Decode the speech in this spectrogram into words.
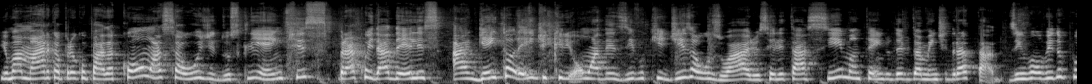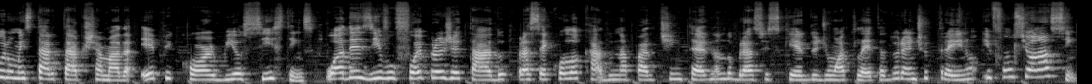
E uma marca preocupada com a saúde dos clientes, para cuidar deles, a Gatorade criou um adesivo que diz ao usuário se ele está se mantendo devidamente hidratado. Desenvolvido por uma startup chamada Epicor Biosystems, o adesivo foi projetado para ser colocado na parte interna do braço esquerdo de um atleta durante o treino e funciona assim:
